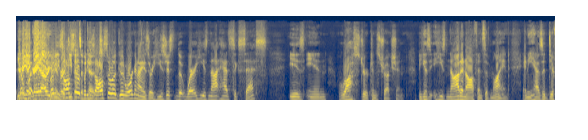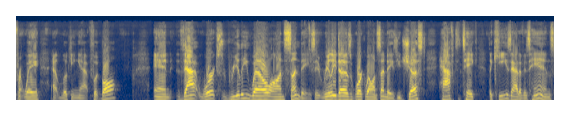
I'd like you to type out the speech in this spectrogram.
You're making a great argument but he's for a also, defensive but he's coach. also a good organizer. He's just the, where he's not had success is in roster construction because he's not an offensive mind and he has a different way at looking at football. And that works really well on Sundays. It really does work well on Sundays. You just have to take the keys out of his hands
